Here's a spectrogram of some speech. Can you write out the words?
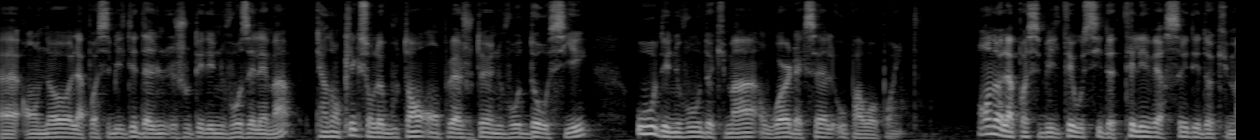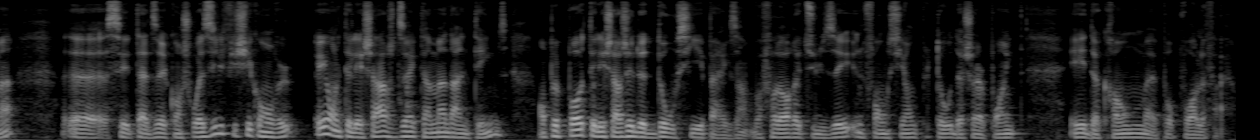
Euh, on a la possibilité d'ajouter des nouveaux éléments. Quand on clique sur le bouton, on peut ajouter un nouveau dossier ou des nouveaux documents Word, Excel ou PowerPoint. On a la possibilité aussi de téléverser des documents, euh, c'est-à-dire qu'on choisit le fichier qu'on veut et on le télécharge directement dans le Teams. On ne peut pas télécharger de dossier, par exemple. Il va falloir utiliser une fonction plutôt de SharePoint et de Chrome pour pouvoir le faire.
